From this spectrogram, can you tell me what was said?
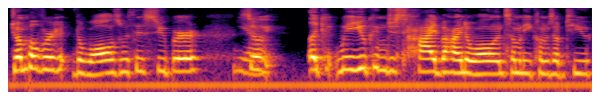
jump over the walls with his super. yeah. So, like, where you can just hide behind a wall and somebody comes up to you,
